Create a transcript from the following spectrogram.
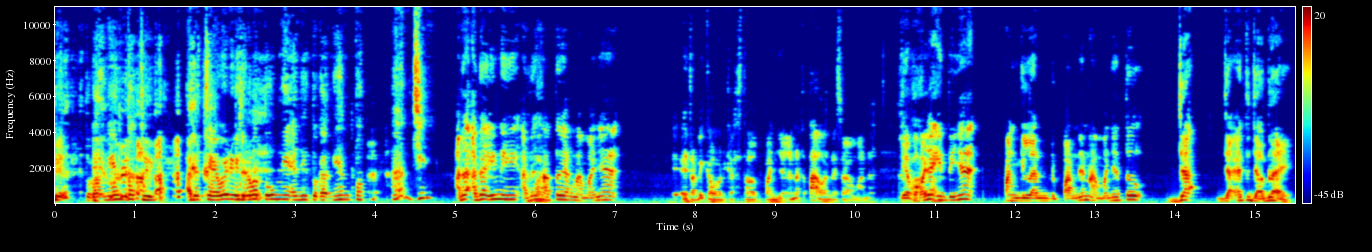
tukang ngentot cuy. Ada cewek dikasih nama tunge anjing tukang ngentot. Anjing. Ada ada ini, ada Apa? satu yang namanya eh tapi kalau dikasih tahu kepanjangannya ketahuan deh sama mana. Ya pokoknya intinya panggilan depannya namanya tuh Ja. Ja itu Jablay.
